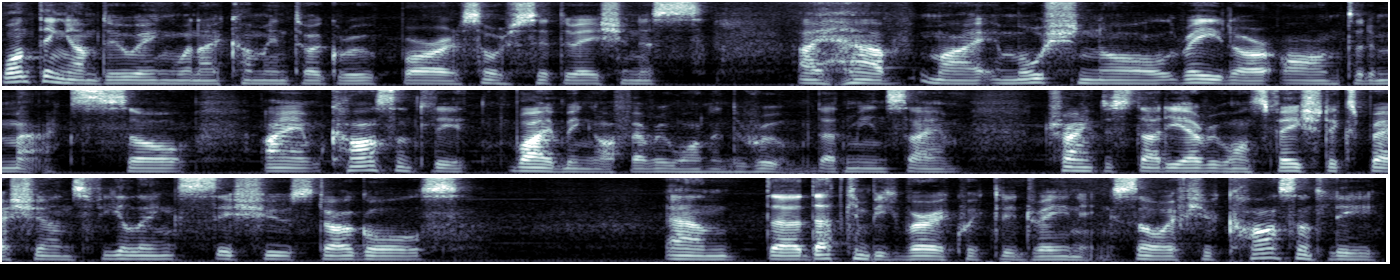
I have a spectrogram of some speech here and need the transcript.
one thing I'm doing when I come into a group or a social situation is I have my emotional radar on to the max. So, I am constantly vibing off everyone in the room. That means I am trying to study everyone's facial expressions, feelings, issues, struggles, and uh, that can be very quickly draining. So if you're constantly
